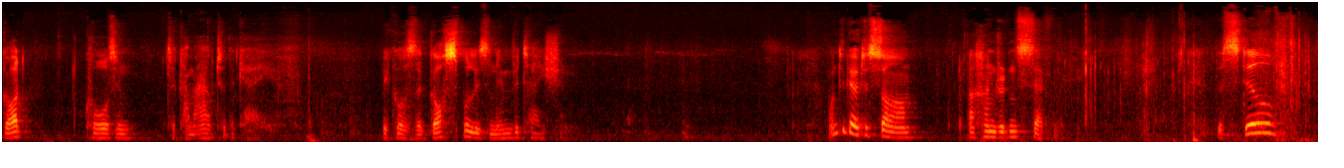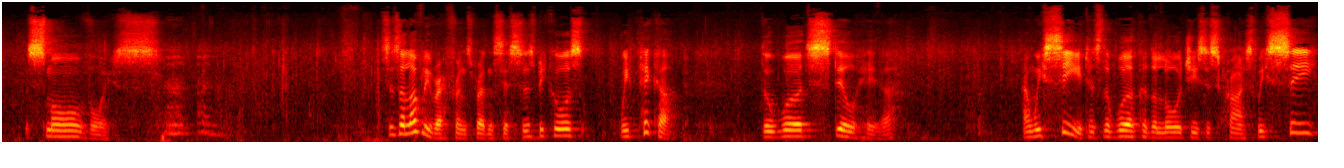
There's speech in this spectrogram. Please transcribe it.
God calls him to come out of the cave because the gospel is an invitation. I want to go to Psalm 107. The still small voice. This is a lovely reference, brothers and sisters, because we pick up the word still here and we see it as the work of the Lord Jesus Christ. We see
